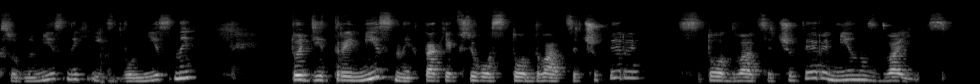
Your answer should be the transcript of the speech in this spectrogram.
х одномісних, х двомісних. Тоді тримісних, так як всього 124, 124 мінус 2х.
